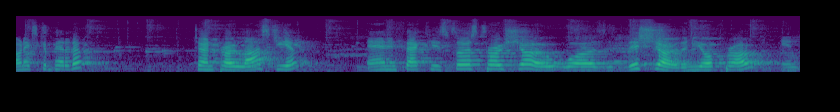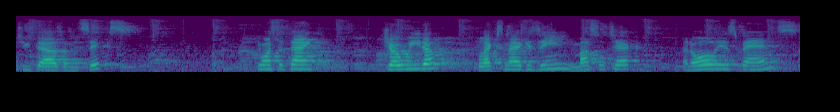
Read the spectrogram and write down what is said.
Our next competitor turned pro last year, and in fact, his first pro show was this show, the New York Pro, in 2006. He wants to thank Joe Weider, Flex Magazine, Muscle Tech, and all his fans,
